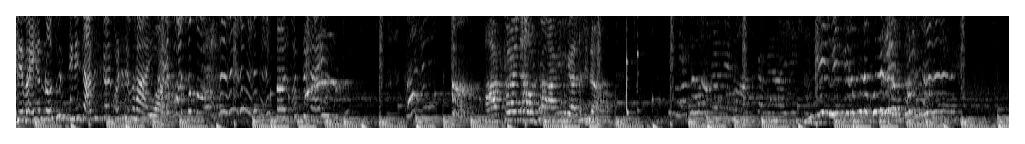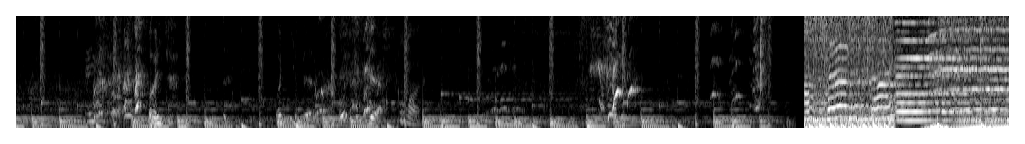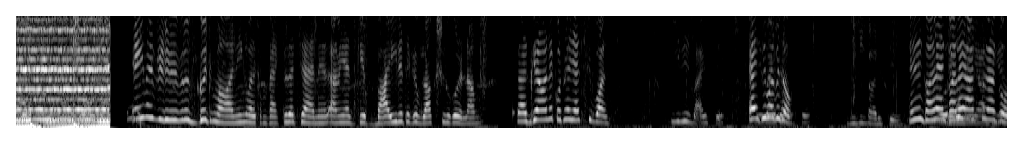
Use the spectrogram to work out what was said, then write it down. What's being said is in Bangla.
যে ভাই নতুন জিনিস আবিষ্কার করেছে ভাই। আটকায় না আমি গেছিলাম morning welcome back to the channel আমি আজকে বাইরে থেকে ব্লগ শুরু করলাম। তো আজকে আমাদের কোথায় যাচ্ছি বল? দিদির বাড়িতে। এই তুই বলবি তো? দিদির বাড়িতে। এই গলায় গলায় আসতে থাকো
